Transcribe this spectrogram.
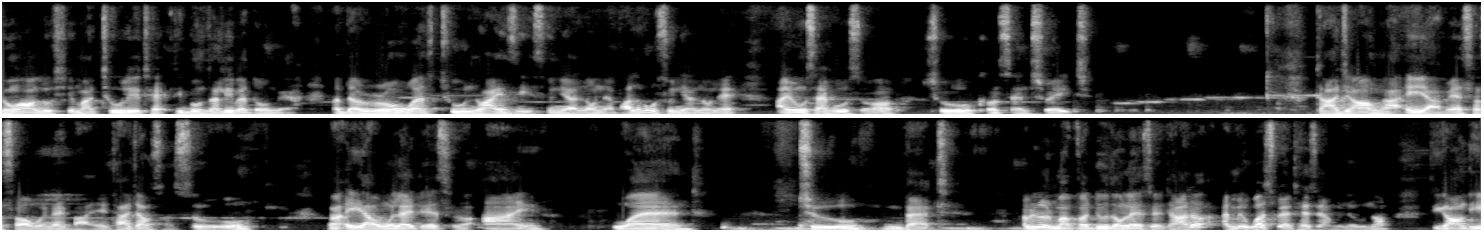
လွန်းအောင်လို့ရှေ့မှာ to လေးထက်ဒီပုံစံလေးပဲသုံးနေတာ။ the room was too noisy စူညံလွန်းတယ်။ဘာလို့စူညံလွန်းလဲ။အာယုံစိုက်ဖို့ဆိုတော့ to concentrate ဒါကြောင့်ငါအိပ်ရပဲဆော့ဆော့ဝင်လိုက်ပါရဲ့ဒါကြောင့်ဆိုဆို ငါအိပ်ရဝင်လိုက်တယ်ဆိုတော့ I went to bed ဘာဖြစ်လို့ဒီမှာ verb သုံးလဲဆိုရင်ဒါကတော့ I mean what ဆိုတာထည့်စရာမလိုဘူးเนาะဒီကောင်ဒီ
